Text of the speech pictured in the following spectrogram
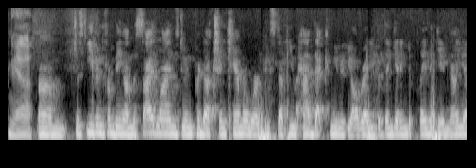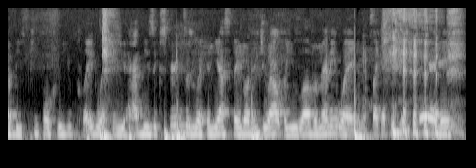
yeah um, just even from being on the sidelines doing production camera work and stuff you had that community already but then getting to play the game now you have these people who you played with and you had these experiences with and yes they voted you out but you love them anyway and it's like at the end of the day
